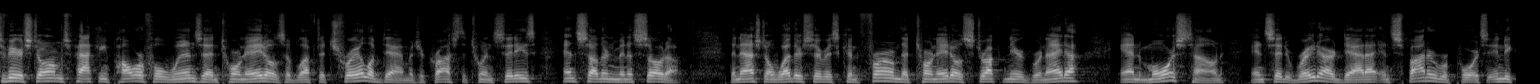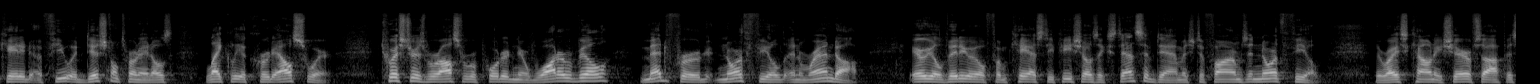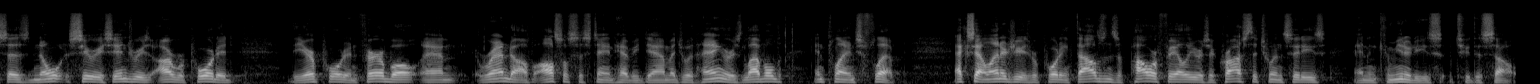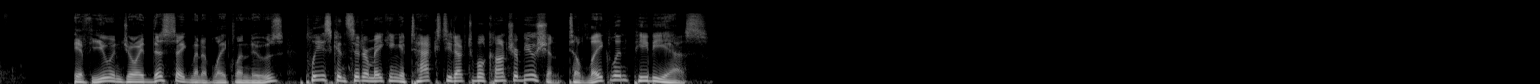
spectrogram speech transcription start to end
Severe storms packing powerful winds and tornadoes have left a trail of damage across the Twin Cities and southern Minnesota. The National Weather Service confirmed that tornadoes struck near Granada and Morristown and said radar data and spotter reports indicated a few additional tornadoes likely occurred elsewhere. Twisters were also reported near Waterville, Medford, Northfield, and Randolph. Aerial video from KSTP shows extensive damage to farms in Northfield. The Rice County Sheriff's Office says no serious injuries are reported. The airport in Faribault and Randolph also sustained heavy damage with hangars leveled and planes flipped. Xcel Energy is reporting thousands of power failures across the Twin Cities and in communities to the south. If you enjoyed this segment of Lakeland News, please consider making a tax-deductible contribution to Lakeland PBS.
